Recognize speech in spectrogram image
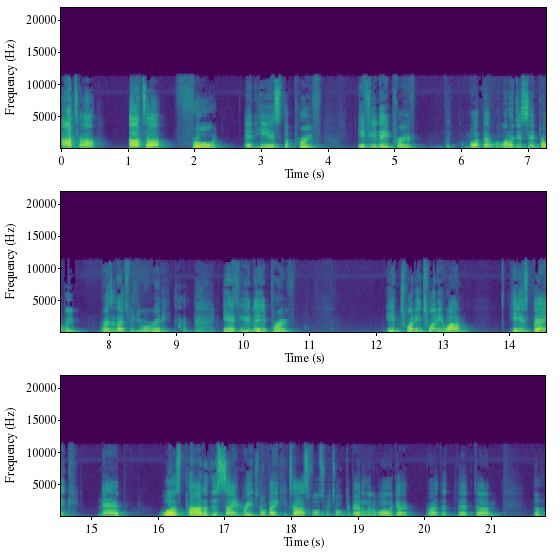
utter utter fraud. And here's the proof. If you need proof, that, what I just said probably resonates with you already. if you need proof, in 2021, his bank, NAB, was part of this same regional banking task force we talked about a little while ago, right? That, that um, the,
